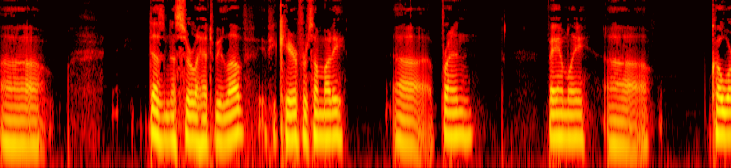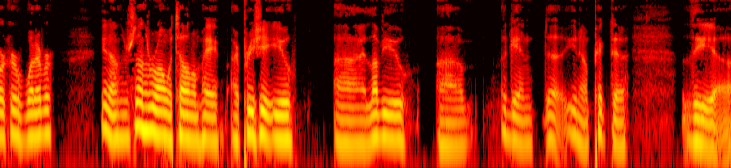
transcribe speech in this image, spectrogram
Uh, doesn't necessarily have to be love. If you care for somebody, uh, friend, family, uh, coworker, whatever, you know, there's nothing wrong with telling them, "Hey, I appreciate you, I love you." Um, again, uh, you know, pick the the uh,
